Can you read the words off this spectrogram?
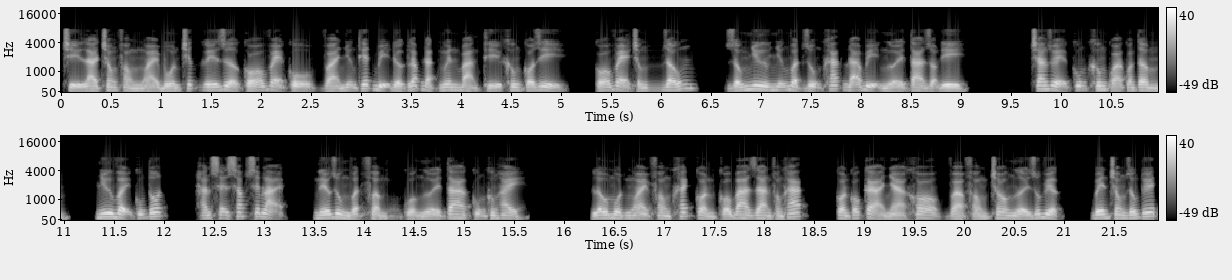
chỉ là trong phòng ngoài bốn chiếc ghế rửa có vẻ cổ và những thiết bị được lắp đặt nguyên bản thì không có gì, có vẻ trống rỗng, giống như những vật dụng khác đã bị người ta dọn đi. Trang Duệ cũng không quá quan tâm, như vậy cũng tốt, hắn sẽ sắp xếp lại, nếu dùng vật phẩm của người ta cũng không hay. Lâu một ngoài phòng khách còn có ba gian phòng khác, còn có cả nhà kho và phòng cho người giúp việc, bên trong giống tuyết,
